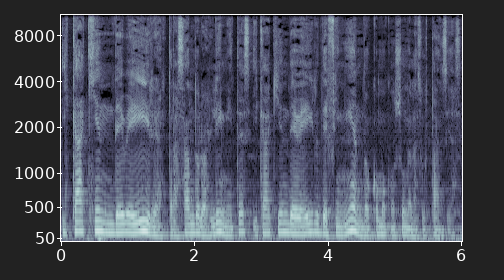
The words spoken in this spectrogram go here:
Y cada quien debe ir trazando los límites y cada quien debe ir definiendo cómo consume las sustancias.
